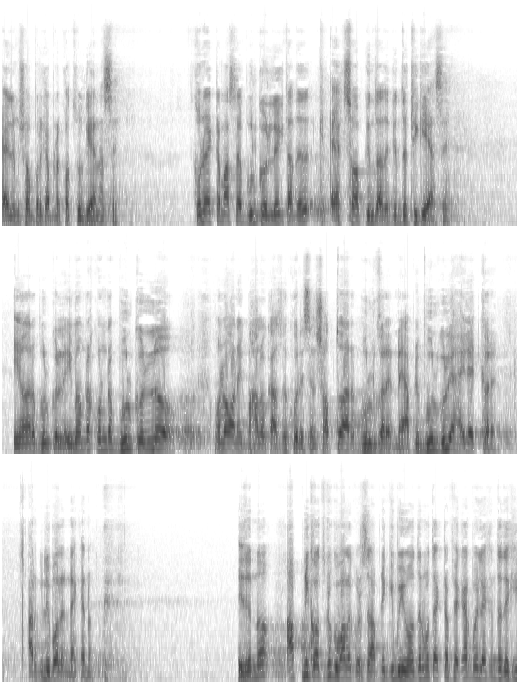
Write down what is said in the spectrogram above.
এলম সম্পর্কে আপনার কত জ্ঞান আছে? কোনো একটা মাসলা ভুল করলে তাদের এক সব কিন্তু তাদের কিন্তু ঠিকই আছে। ইমামরা ভুল করলে। ইমামরা কোনটা ভুল করলেও ওনারা অনেক ভালো কাজও করেছেন। সব তো আর ভুল করেন না আপনি ভুলগুলি হাইলাইট করেন। আরগুলি বলেন না কেন? এই জন্য আপনি কতটুকু ভালো করছেন? আপনি কি ইমামদের মতো একটা ফেকার বই লেখেন তো দেখি।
